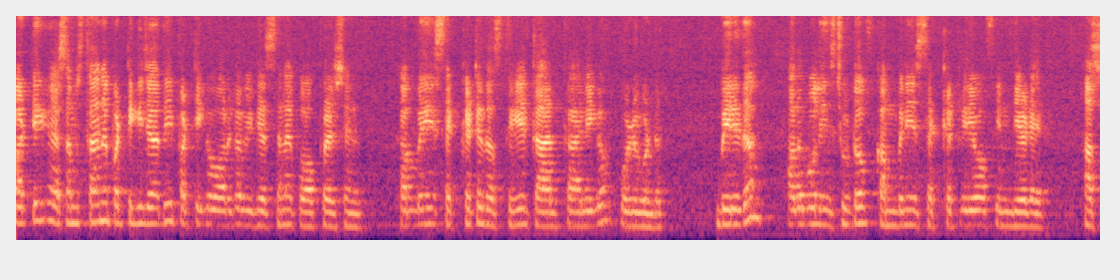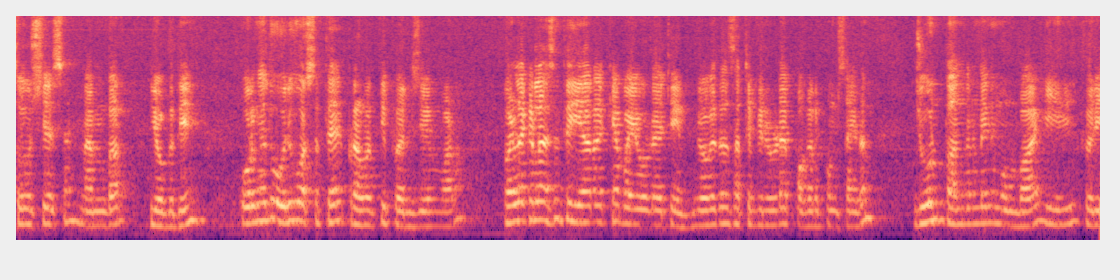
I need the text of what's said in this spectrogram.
പട്ടിക സംസ്ഥാന പട്ടികജാതി പട്ടികവർഗ വികസന കോർപ്പറേഷൻ കമ്പനി സെക്രട്ടറി തസ്തികയിൽ താൽക്കാലിക ഒഴിവുണ്ട്. ബിരുദം അതുപോലെ institute of company secretary of ഇന്ത്യയുടെ അസോസിയേഷൻ മെമ്പർ യോഗ്യതയും കുറഞ്ഞത് ഒരു വർഷത്തെ പ്രവൃത്തി പരിചയവും വേണം. വെള്ളക്കടലാസ് തയ്യാറാക്കിയ ബയോഡേറ്റയും യോഗ്യതാ സർട്ടിഫിക്കറ്റുകളുടെ പകർപ്പും സഹിതം ജൂൺ പന്ത്രണ്ടിന് മുമ്പായി ഈ ഒരു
